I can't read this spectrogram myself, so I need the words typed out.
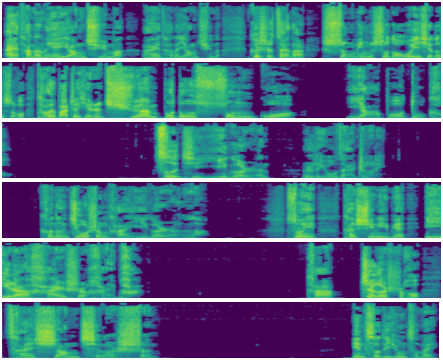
爱他的那些羊群吗？爱他的羊群的。可是，在他生命受到威胁的时候，他会把这些人全部都送过亚伯渡口，自己一个人留在这里，可能就剩他一个人了。所以他心里边依然还是害怕，他这个时候才想起了神。因此，弟兄姊妹，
